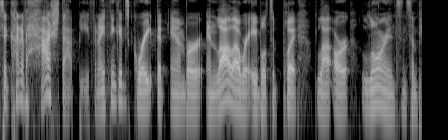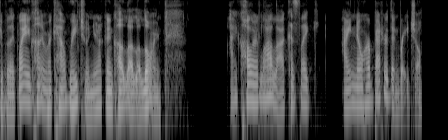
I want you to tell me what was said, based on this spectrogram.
to kind of hash that beef. And I think it's great that Ambyr and Lala were able to put La- or Lauren Lawrence, and some people are like, why are you calling Raquel Rachel and you're not going to call Lala Lauren? I call her Lala because, like, I know her better than Rachel.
